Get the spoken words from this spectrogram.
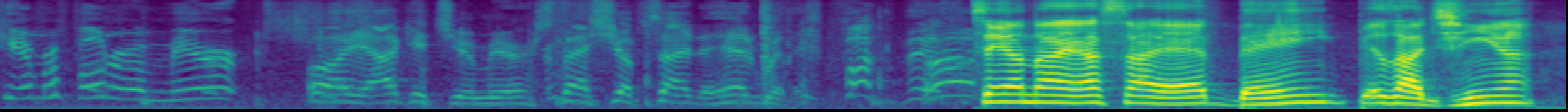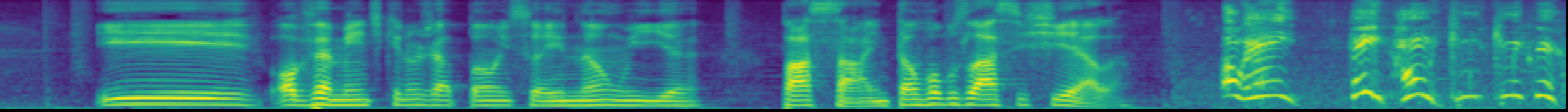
camera phone or a mirror? Oh yeah, I'll get you a mirror. Smash you upside the head with it. Fuck this. Cena essa é bem pesadinha e obviamente que no Japão isso aí não ia passar. Então vamos lá assistir ela. Oh, hey, hey, homie, come, come here.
